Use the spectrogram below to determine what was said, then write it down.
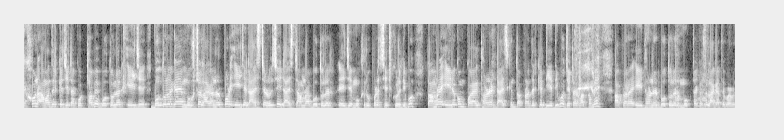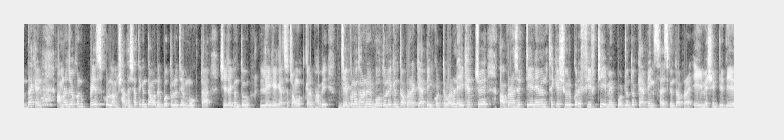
এখন আমাদেরকে যেটা করতে হবে, বোতলের এই যে, বোতলের গায়ে মুখটা লাগানোর পর এই যে ডাইসটা রয়েছে, এই ডাইসটা আমরা বোতলের এই যে মুখের উপরে সেট করে দিব। তো আমরা এইরকম কয়েক ধরনের ডাইস কিন্তু আপনাদেরকে দিয়ে দিব, যেটার মাধ্যমে আপনারা এই ধরনের বোতলের মুখটা কিন্তু লাগাতে পারবেন। দেখেন, আমরা যখন প্রেস করলাম, সাথে সাথে কিন্তু আমাদের বোতলের যে মুখটা, সেটা কিন্তু লেগে গেছে চমৎকারভাবে। যে কোনো ধরনের বোতলে কিন্তু আপনারা ক্যাপিং করতে পারবেন। এক্ষেত্রে আপনারা হচ্ছে টেন এম থেকে শুরু করে ফিফটি এম পর্যন্ত ক্যাপিং সাইজ কিন্তু আপনারা এই মেশিনটি দিয়ে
